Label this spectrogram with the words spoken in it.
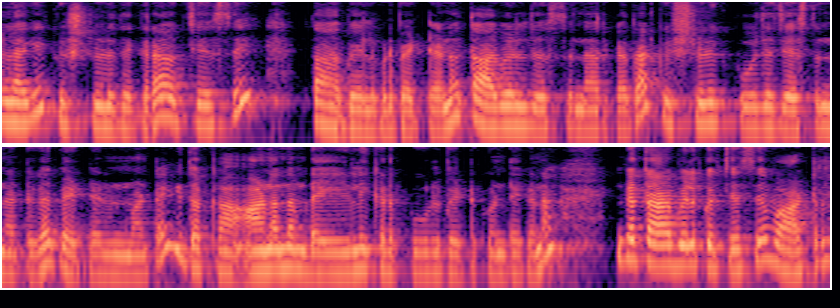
అలాగే కృష్ణుడి దగ్గర వచ్చేసి తాబేలు కూడా పెట్టాను. తాబేలు చూస్తున్నారు కదా కృష్ణుడికి పూజ చేస్తున్నట్టుగా పెట్టాను అనమాట ఇదొక ఆనందం డైలీ ఇక్కడ పూలు పెట్టుకుంటే కన్నా. ఇంకా తాబేలుకి వచ్చేసి వాటర్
